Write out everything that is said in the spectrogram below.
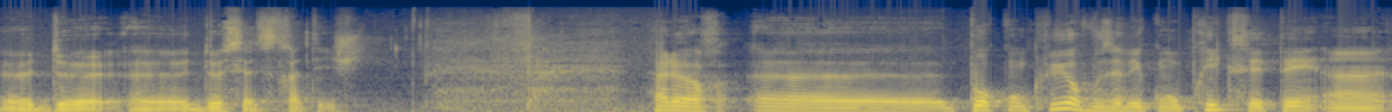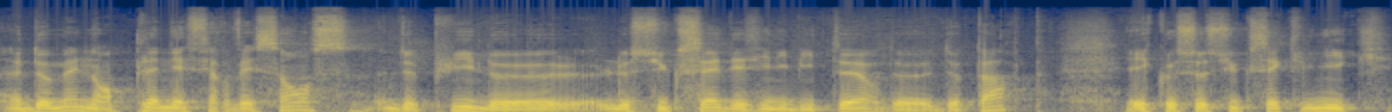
de, de cette stratégie. Alors, euh, pour conclure, vous avez compris que c'était un, domaine en pleine effervescence depuis le, succès des inhibiteurs de, PARP et que ce succès clinique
